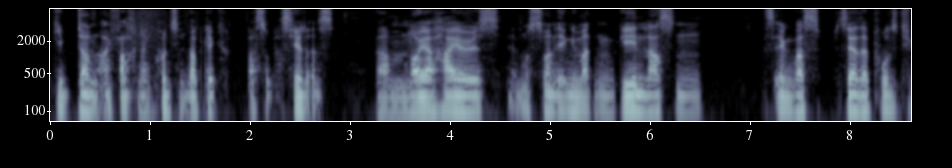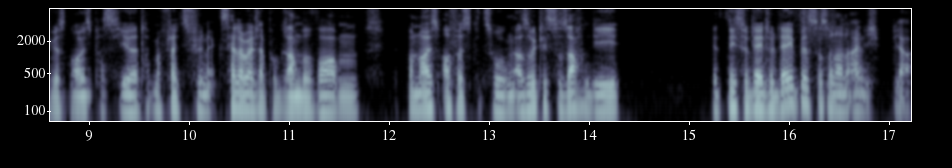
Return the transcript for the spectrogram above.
gibt dann einfach einen kurzen Überblick, was so passiert ist. Ähm, neue Hires, äh, musste man irgendjemanden gehen lassen, ist irgendwas sehr, sehr Positives Neues passiert, hat man vielleicht für ein Accelerator-Programm beworben, hat man ein neues Office gezogen. Also wirklich so Sachen, die jetzt nicht so Day-to-Day-Business, sondern eigentlich, ja,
